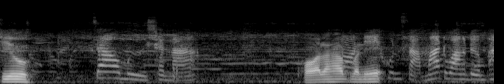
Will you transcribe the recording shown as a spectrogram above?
ชิวเจ้ามือชนะ ๆ พอแล้วครับตอวันนี้ คุณสามารถวางเดิมพัน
